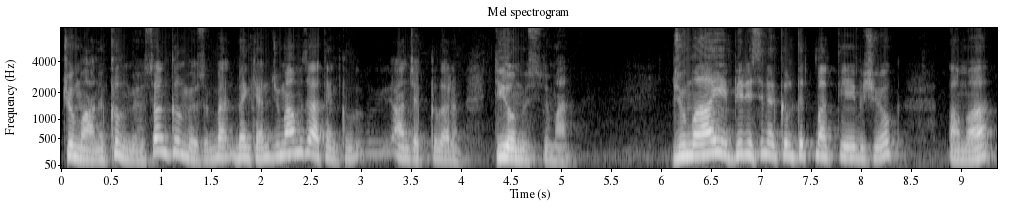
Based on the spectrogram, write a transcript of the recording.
Cuma'nı kılmıyorsan kılmıyorsun. Ben, ben kendi cumamı zaten kıl, ancak kılarım diyor Müslüman. Cuma'yı birisine kıldırtmak diye bir şey yok. Ama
